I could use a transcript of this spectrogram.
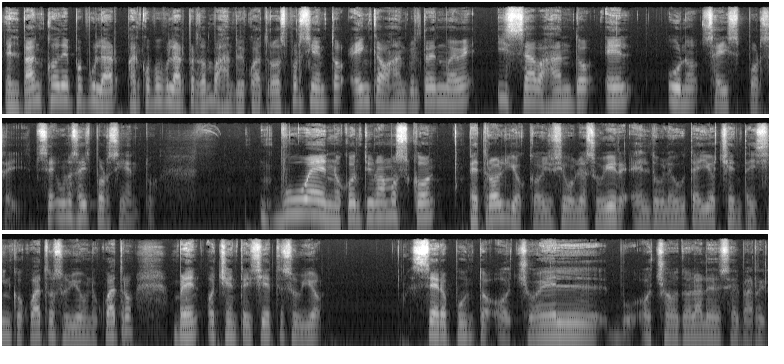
El Banco de Popular, Banco Popular, perdón, bajando el 4.2%, Enca bajando el 3.9% y SA bajando el 1.6%. Bueno, continuamos con petróleo, que hoy sí volvió a subir. El WTI 85.4 subió 1.4. Brent 87 subió 0.8. El 8 dólares el barril.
